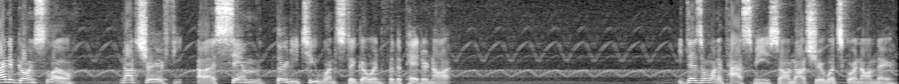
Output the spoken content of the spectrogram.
kind of going slow. Not sure if uh, Sam32 wants to go in for the pit or not. He doesn't want to pass me, so I'm not sure what's going on there.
